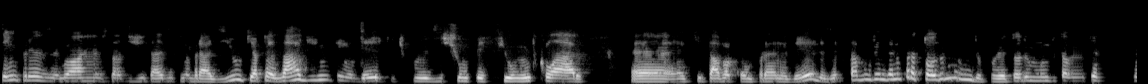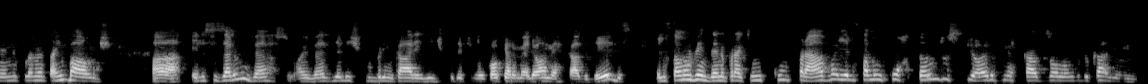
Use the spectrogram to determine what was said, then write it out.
tem empresas igual a Resultados Digitais aqui no Brasil que, apesar de entender que tipo, existia um perfil muito claro é, que estava comprando deles, eles estavam vendendo para todo mundo, porque todo mundo estava querendo implementar inbound. Uh, eles fizeram o inverso, ao invés de eles tipo, brincarem de tipo, definir qual era o melhor mercado deles, eles estavam vendendo para quem comprava e eles estavam cortando os piores mercados ao longo do caminho.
